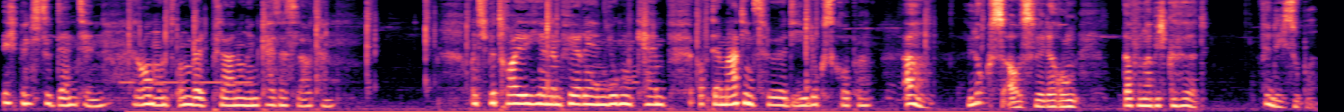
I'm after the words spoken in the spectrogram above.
Ich bin Studentin, Raum- und Umweltplanung in Kaiserslautern. Und ich betreue hier in einem Ferienjugendcamp auf der Martinshöhe die Lux-Gruppe. Ah, Lux-Auswilderung. Davon habe ich gehört. Finde ich super.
